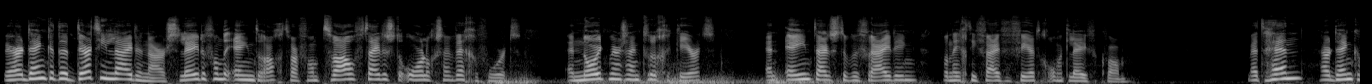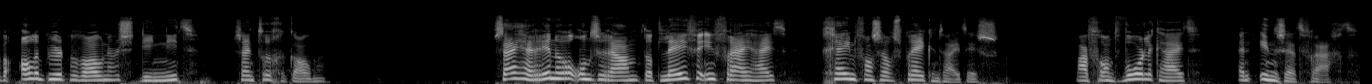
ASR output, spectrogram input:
We herdenken de 13 Leidenaars, leden van de Eendracht, waarvan 12 tijdens de oorlog zijn weggevoerd en nooit meer zijn teruggekeerd, en één tijdens de bevrijding van 1945 om het leven kwam. Met hen herdenken we alle buurtbewoners die niet zijn teruggekomen. Zij herinneren ons eraan dat leven in vrijheid geen vanzelfsprekendheid is, maar verantwoordelijkheid en inzet vraagt.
